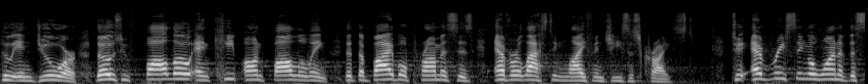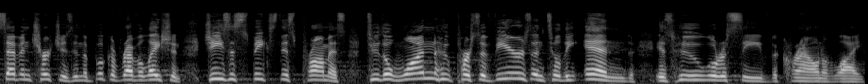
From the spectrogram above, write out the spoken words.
who endure, those who follow and keep on following, that the Bible promises everlasting life in Jesus Christ to every single one of the seven churches in the book of Revelation, Jesus speaks this promise to the one who perseveres until the end is who will receive the crown of life.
